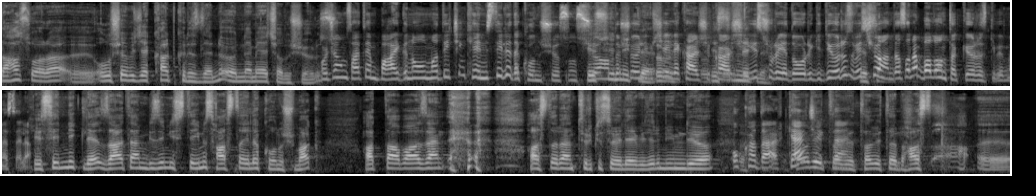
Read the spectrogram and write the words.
daha sonra e, oluşabilecek kalp krizlerini önlemeye çalışıyoruz. Hocam zaten baygın olmadığı için kendisiyle de konuşuyorsunuz. Şu anda şöyle Kesinlikle. bir şeyle karşı Kesinlikle. karşıyayız. Şuraya doğru gidiyoruz ve şu Kesinlikle. anda sana balon takıyoruz gibi mesela. Kesinlikle zaten bizim isteğimiz hastayla konuşmak. Hatta bazen hasta ben türkü söyleyebilir miyim diyor. O kadar. Gerçekten. Tabii tabii tabii. tabii. Hasta, e,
